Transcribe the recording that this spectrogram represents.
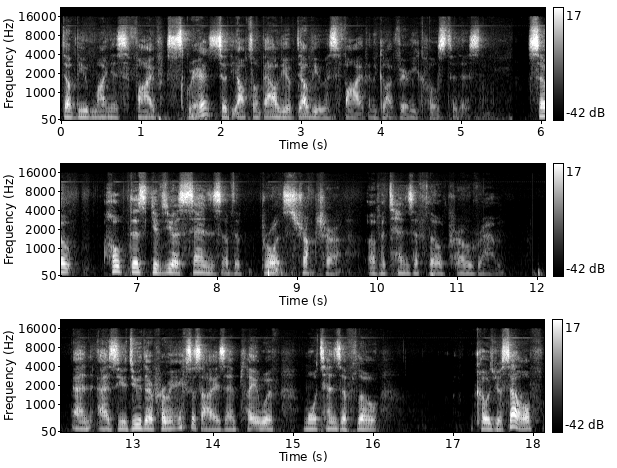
w minus 5 squared, so the optimal value of w is 5, and it got very close to this. So hope this gives you a sense of the broad structure of a TensorFlow program. And as you do the programming exercise and play with more TensorFlow code yourself,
